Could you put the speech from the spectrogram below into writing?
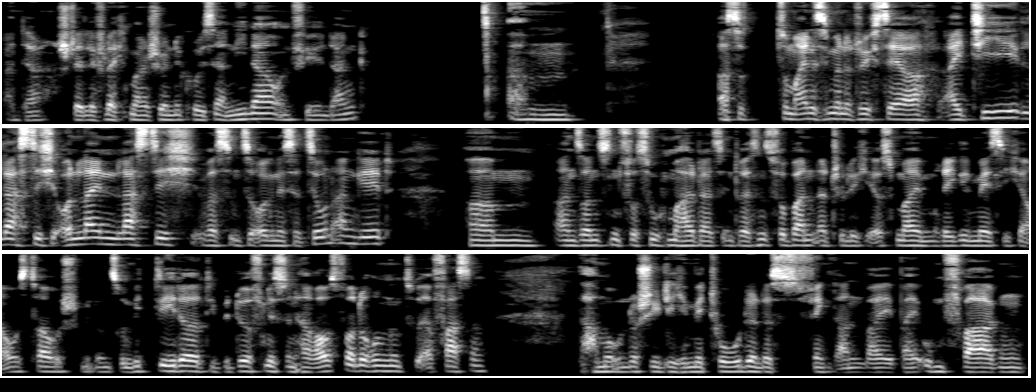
An der Stelle vielleicht mal schöne Grüße an Nina und vielen Dank. Ähm, also zum einen sind wir natürlich sehr IT-lastig, online-lastig, was unsere Organisation angeht. Ähm, ansonsten versuchen wir halt als Interessensverband natürlich erstmal im regelmäßigen Austausch mit unseren Mitgliedern die Bedürfnisse und Herausforderungen zu erfassen. Da haben wir unterschiedliche Methoden. Das fängt an bei, bei Umfragen.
